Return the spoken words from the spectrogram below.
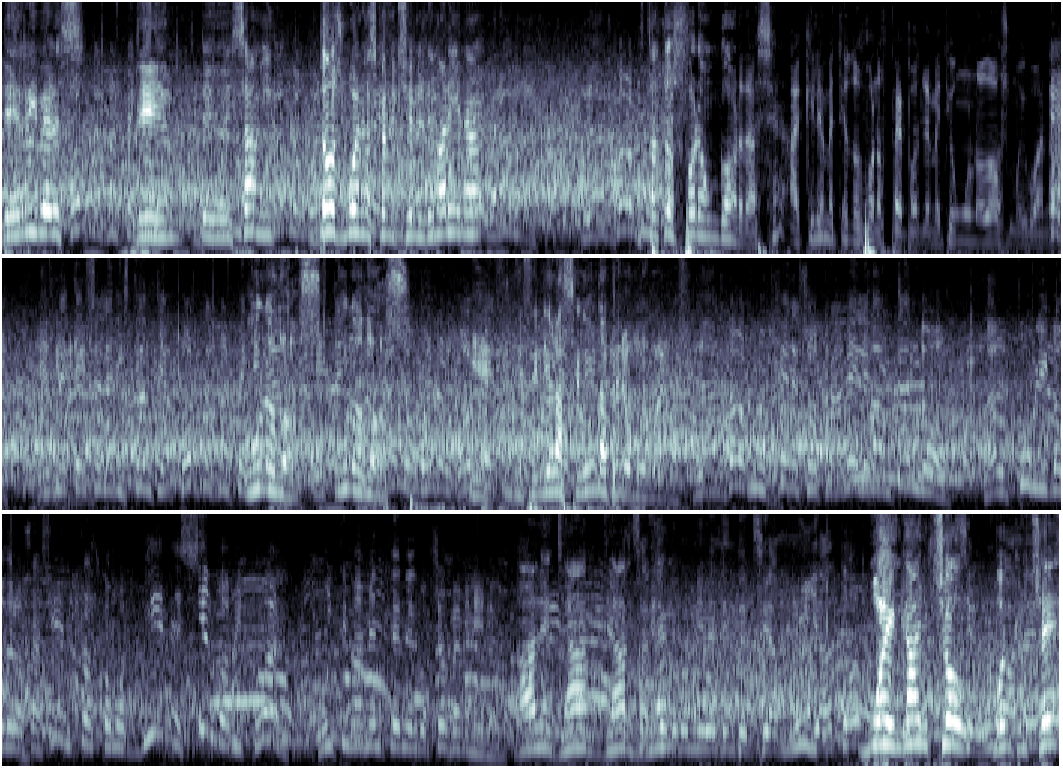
de Rivers, de, de Sami. Dos buenas conexiones de Marina. Estas dos fueron gordas, ¿eh? Aquí le metió dos buenos pepos, le metió un 1-2 muy bueno. Es meterse a la distancia, 1-2, 1-2. Bien, defendió la segunda, pero muy buenos. Las dos mujeres otra vez levantando al público de los asientos, como viene siendo habitual últimamente en el boxeo femenino. Vale, ya, ya. Bien. con un nivel de intensidad muy alto. Buen gancho, buen crochet.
